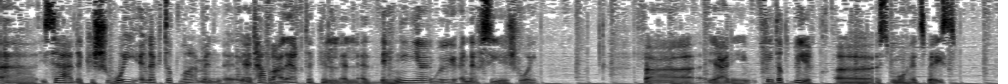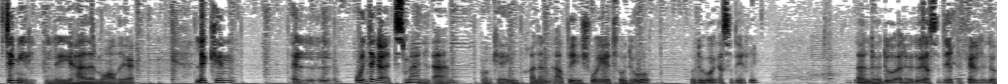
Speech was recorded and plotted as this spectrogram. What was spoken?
آه يساعدك شوي إنك تطلع من يعني تحافظ على لياقتك الذهنية والنفسيه شوي. فيعني في تطبيق آه اسمه Headspace جميل لهذا المواضيع. لكن ال... وانت قاعد تسمعني الآن okay خلينا نعطيه شوية هدوء. هدوء يا صديقي. الهدوء الهدوء يا صديقي فين الهدوء؟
